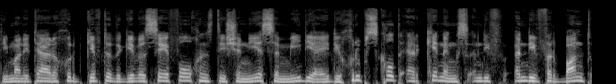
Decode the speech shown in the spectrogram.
Die humanitêre groep Gift of the Giver sê volgens die Chinese media het die groep skulderkennings in die in die verband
